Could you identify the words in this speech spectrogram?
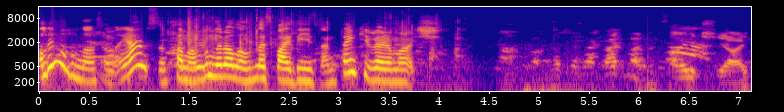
Alayım mı bundan sana? Yer misin? Tamam bunları alalım. Let's buy these then. Thank you very much. Aynı kişiye ait.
